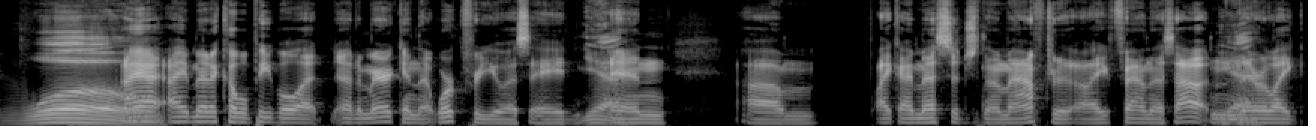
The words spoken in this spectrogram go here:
Whoa. I I met a couple people at at American that work for U.S. aid. Yeah. and um, like I messaged them after I found this out, and Yeah. they were like.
